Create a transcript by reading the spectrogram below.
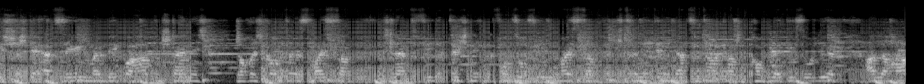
Geschichte erzählen, mein Weg war hart und steinig, doch ich konnte es meistern. Ich lernte viele Techniken von so vielen Meistern. Ich trainierte den ganzen Tag lang, komplett isoliert. Alle haben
